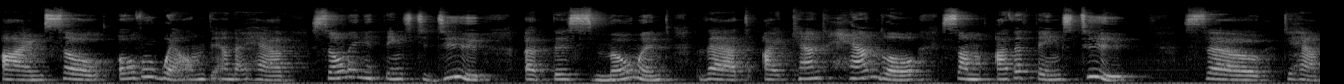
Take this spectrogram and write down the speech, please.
I'm so overwhelmed and I have so many things to do at this moment that I can't handle some other things too. So to have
